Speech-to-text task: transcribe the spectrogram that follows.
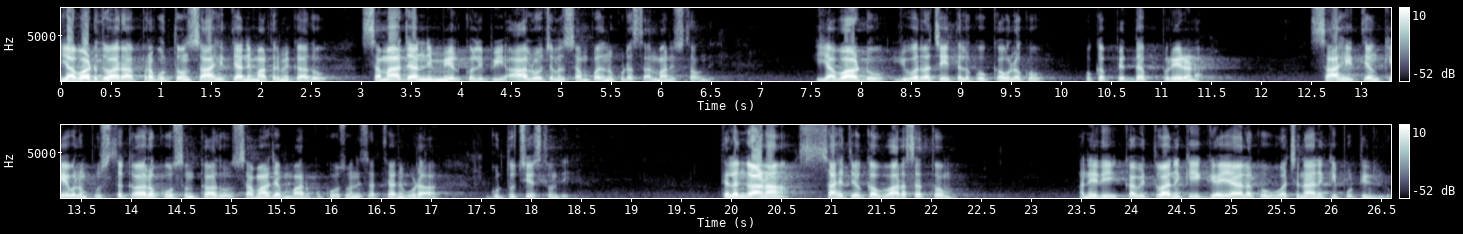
ఈ అవార్డు ద్వారా ప్రభుత్వం సాహిత్యాన్ని మాత్రమే కాదు సమాజాన్ని మేల్కొలిపి ఆలోచనల సంపదను కూడా సన్మానిస్తోంది. ఈ అవార్డు యువ రచయితలకు కవులకు ఒక పెద్ద ప్రేరణ. సాహిత్యం కేవలం పుస్తకాల కోసం కాదు సమాజ మార్పు కోసం అనే సత్యాన్ని కూడా గుర్తు చేస్తుంది. తెలంగాణ సాహిత్యం యొక్క వారసత్వం అనేది కవిత్వానికి గేయాలకు వచనానికి పుట్టినిల్లు.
